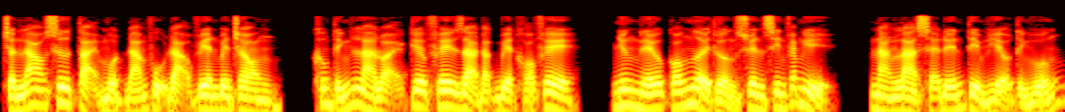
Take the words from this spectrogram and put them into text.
trần lao sư tại một đám phụ đạo viên bên trong, không tính là loại kia phê giả đặc biệt khó phê, nhưng nếu có người thường xuyên xin phép nghỉ nàng là sẽ đến tìm hiểu tình huống.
